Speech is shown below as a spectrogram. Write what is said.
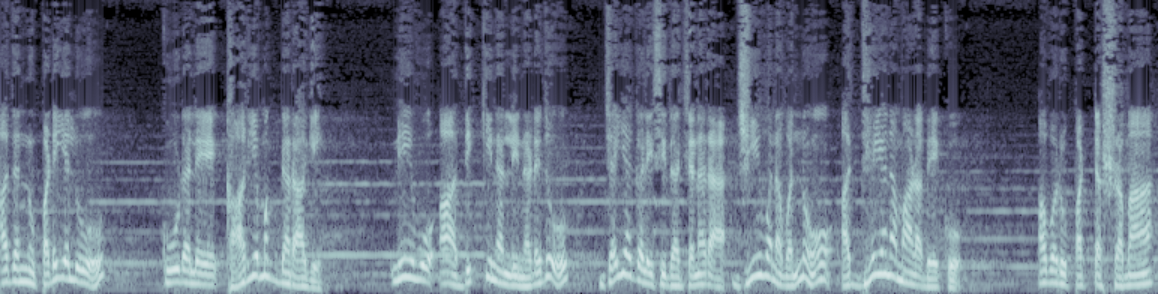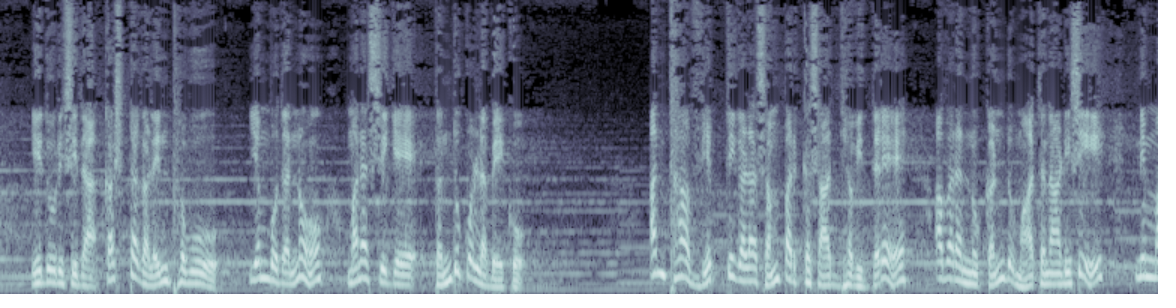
ಅದನ್ನು ಪಡೆಯಲು ಕೂಡಲೇ ಕಾರ್ಯಮಗ್ನರಾಗಿ. ನೀವು ಆ ದಿಕ್ಕಿನಲ್ಲಿ ನಡೆದು ಜಯಗಳಿಸಿದ ಜನರ ಜೀವನವನ್ನು ಅಧ್ಯಯನ ಮಾಡಬೇಕು. ಅವರು ಪಟ್ಟ ಶ್ರಮ, ಎದುರಿಸಿದ ಕಷ್ಟಗಳೆಂಥವು ಎಂಬುದನ್ನು ಮನಸ್ಸಿಗೆ ತಂದುಕೊಳ್ಳಬೇಕು. ಅಂಥ ವ್ಯಕ್ತಿಗಳ ಸಂಪರ್ಕ ಸಾಧ್ಯವಿದ್ದರೆ ಅವರನ್ನು ಕಂಡು ಮಾತನಾಡಿಸಿ ನಿಮ್ಮ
